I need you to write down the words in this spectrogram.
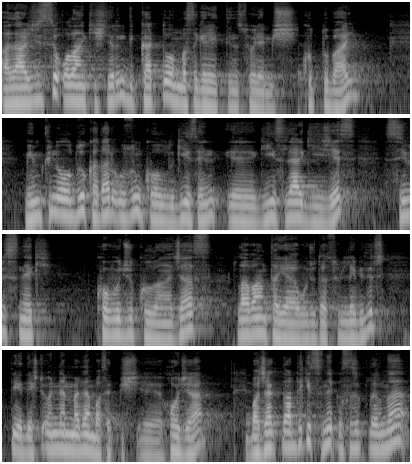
Alerjisi olan kişilerin dikkatli olması gerektiğini söylemiş Kutlubay. Mümkün olduğu kadar uzun kollu giysin, e, giysiler giyeceğiz. Sivrisinek kovucu kullanacağız. Lavanta yağı vücuda sürülebilir diye de işte önlemlerden bahsetmiş e, hoca. Bacaklardaki sinek ısırıklarına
